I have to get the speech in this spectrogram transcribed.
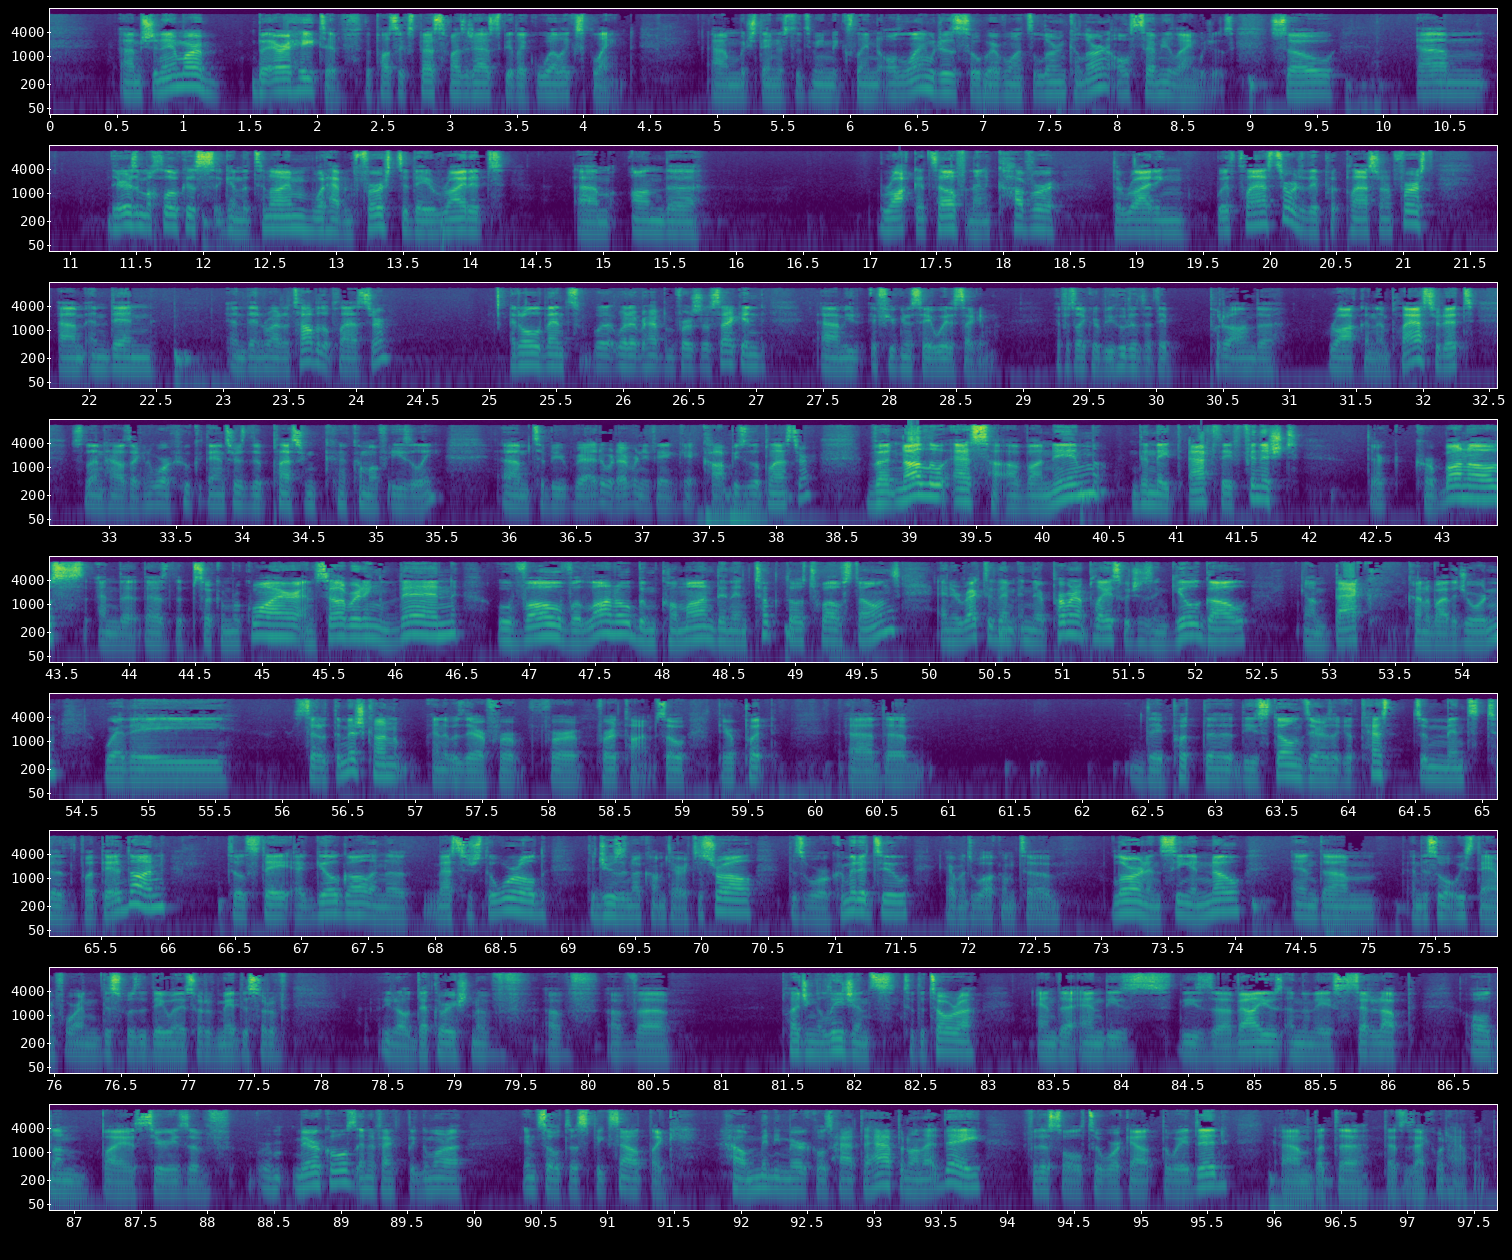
Um, Shneimar be'er. The pasuk specifies it has to be like well explained. Um, which they understood to mean explained in all the languages, so whoever wants to learn can learn all 70 languages. So, um, there is a machlokus, again, the Tanaim, what happened first? Did they write it um, on the rock itself and then cover the writing with plaster, or do they put plaster on first um, and then and then write on top of the plaster? At all events, whatever happened first or second, um, if you're going to say, wait a second, if it's like Rabbi Huda that they put it on the rock and then plastered it, so then how's that going to work? Who, the answer is the plaster can come off easily um, to be read or whatever, and you can get copies of the plaster. V'nalu es ha'avanim, then they, after they finished their korbanos, and the, as the psukim require, and celebrating. Then uvo volano bimkoman. Then then took those twelve stones and erected them in their permanent place, which is in Gilgal, um, back kind of by the Jordan, where they set up the Mishkan, and it was there for for for a time. So they put uh, the they put the these stones there as like a testament to what they had done to stay at Gilgal and a message to the world. The Jews are not come to Eretz Yisrael. This is what we're committed to. Everyone's welcome to learn and see and know, and um, and this is what we stand for. And this was the day when they sort of made this sort of you know declaration of of of uh, pledging allegiance to the Torah and uh, and these these uh, values, and then they set it up, all done by a series of miracles. And in fact, the Gemara in Sota speaks out like how many miracles had to happen on that day for this all to work out the way it did. Um, but uh, that's exactly what happened.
